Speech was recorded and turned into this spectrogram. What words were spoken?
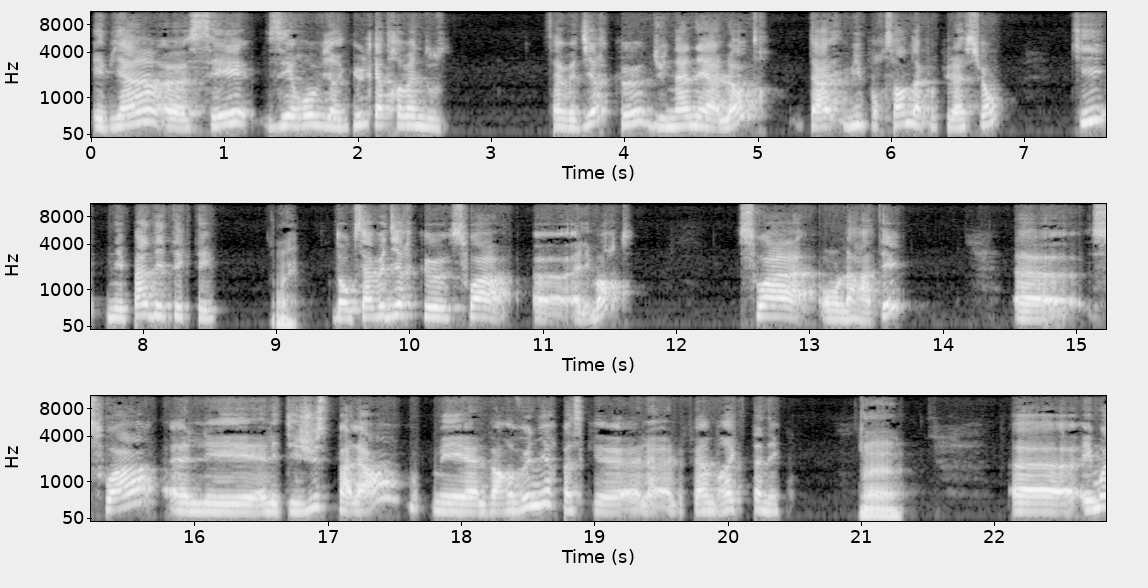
eh bien, euh, c'est 0,92. Ça veut dire que d'une année à l'autre, tu as 8% de la population qui n'est pas détectée. Ouais. Donc ça veut dire que soit euh, elle est morte, soit on l'a ratée, euh, soit elle est, elle était juste pas là, mais elle va revenir parce qu'elle a, elle fait un break cette année. Ouais. Euh, et moi,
